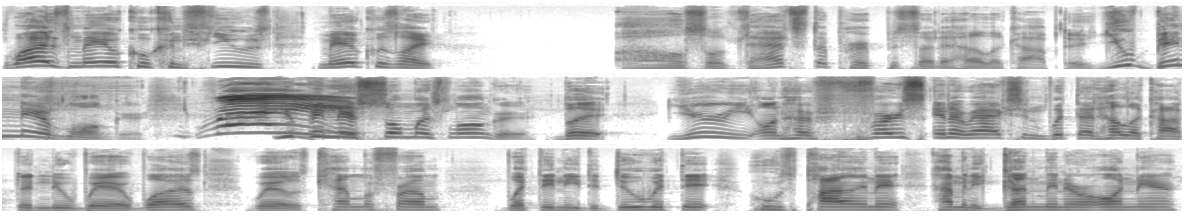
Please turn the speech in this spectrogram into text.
Why is Mayoku confused? Mayoku's like, oh, so that's the purpose of the helicopter. You've been there longer. Right. You've been there so much longer. But Yuri, on her first interaction with that helicopter, knew where it was, where it was coming from, what they need to do with it, who's piloting it, how many gunmen are on there.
